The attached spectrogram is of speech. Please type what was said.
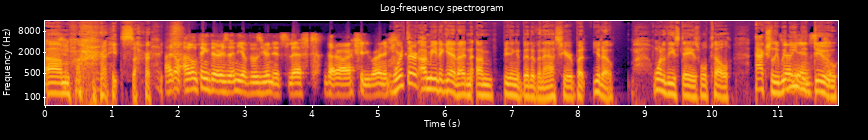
Um, all right, sorry. I don't. I don't think there is any of those units left that are actually running. Weren't there? I mean, again, I, I'm being a bit of an ass here, but you know, one of these days we'll tell. Actually, we need to do.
